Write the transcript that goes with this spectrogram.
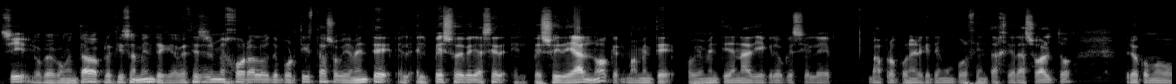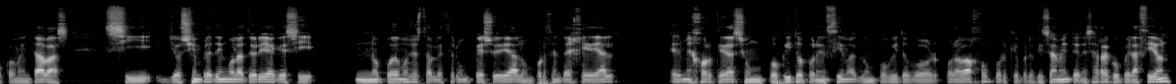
Sí, lo que comentaba precisamente, que a veces es mejor a los deportistas, obviamente el, peso debería ser el peso ideal, ¿no? Que normalmente, obviamente a nadie creo que se le va a proponer que tenga un porcentaje graso alto, pero como comentabas, si yo siempre tengo la teoría que si no podemos establecer un peso ideal, un porcentaje ideal, es mejor quedarse un poquito por encima que un poquito por, por abajo, porque precisamente en esa recuperación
